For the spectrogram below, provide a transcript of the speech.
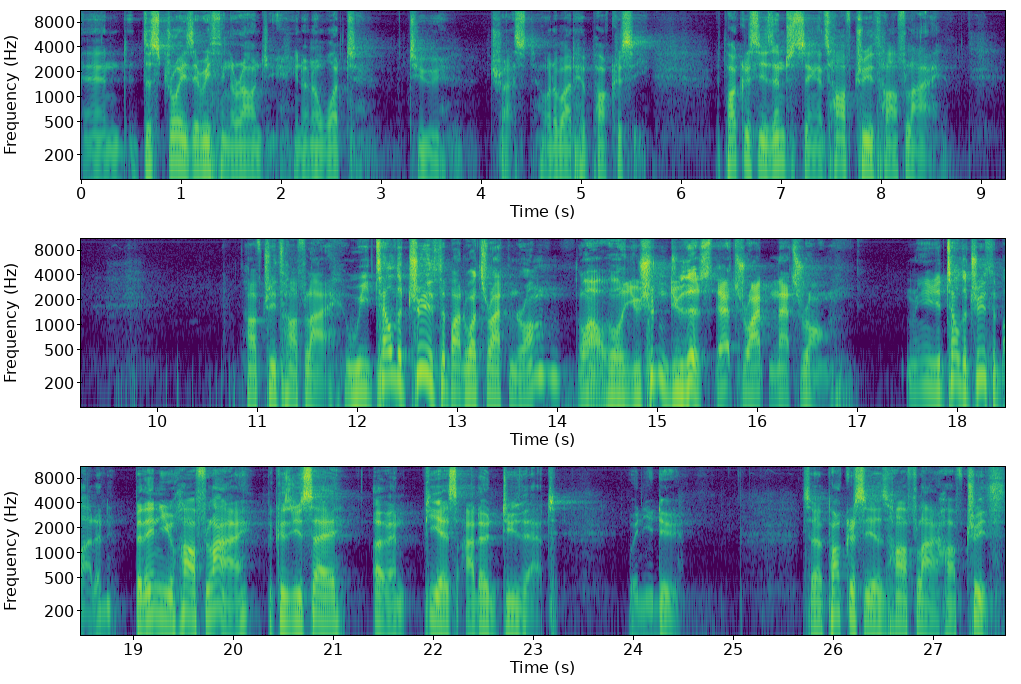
And it destroys everything around you. You don't know what to trust. What about hypocrisy? Hypocrisy is interesting. It's half truth, half lie. Half truth, half lie. We tell the truth about what's right and wrong. Well, well, you shouldn't do this. That's right and that's wrong. You tell the truth about it, but then you half lie because you say, oh, and P.S., I don't do that when you do. So hypocrisy is half lie, half truth.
